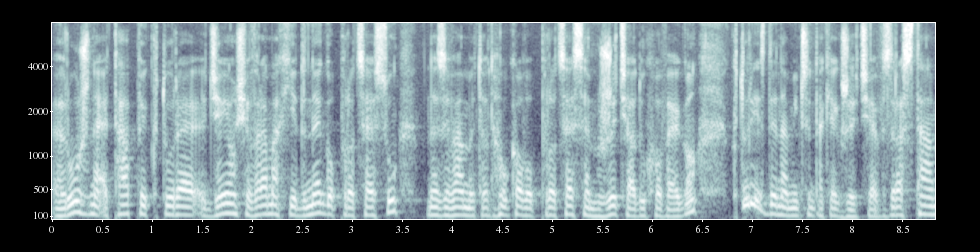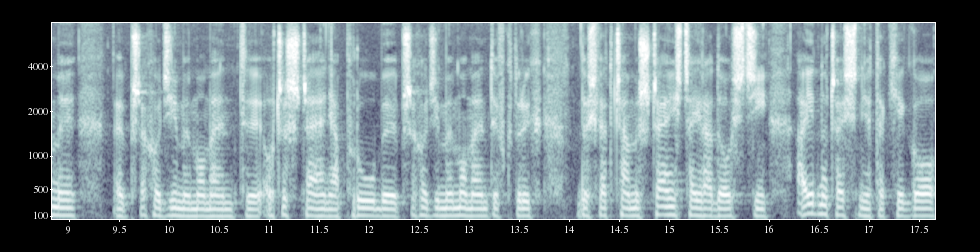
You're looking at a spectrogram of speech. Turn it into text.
różne etapy, które dzieją się w ramach jednego procesu, nazywamy to naukowo procesem życia duchowego, który jest dynamiczny tak jak życie. Wzrastamy, e, przechodzimy momenty oczyszczenia, próby, przechodzimy momenty, w których doświadczamy szczęścia radości, a jednocześnie takiego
